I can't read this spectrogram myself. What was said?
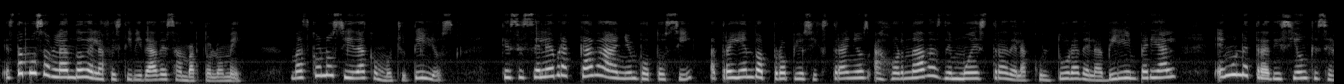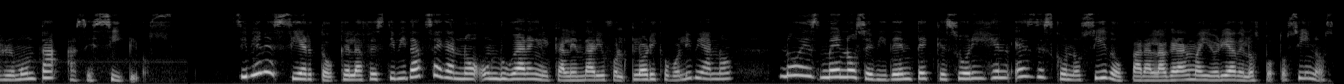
Estamos hablando de la festividad de San Bartolomé, más conocida como Chutillos, que se celebra cada año en Potosí, atrayendo a propios y extraños a jornadas de muestra de la cultura de la Villa Imperial en una tradición que se remonta hace siglos. Si bien es cierto que la festividad se ganó un lugar en el calendario folclórico boliviano, no es menos evidente que su origen es desconocido para la gran mayoría de los potosinos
